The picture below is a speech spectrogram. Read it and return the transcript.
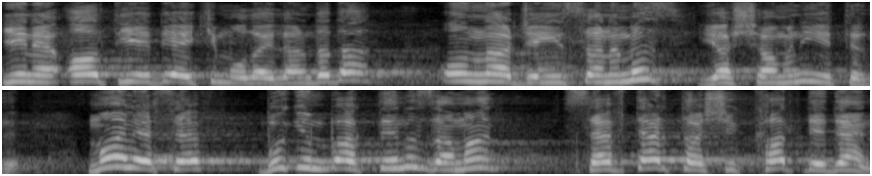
yine 6-7 Ekim olaylarında da onlarca insanımız yaşamını yitirdi. Maalesef bugün baktığınız zaman Sefter Taşı katleden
